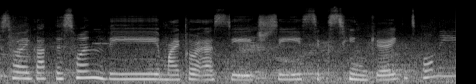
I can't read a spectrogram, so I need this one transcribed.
So I got this one, the micro SDHC 16 gig. It's only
